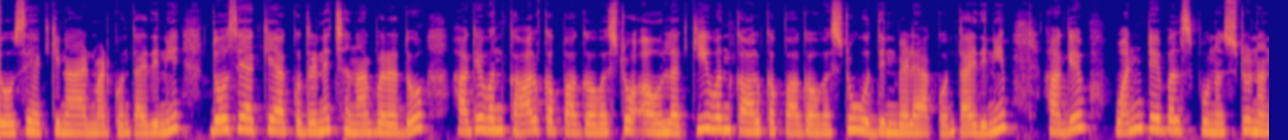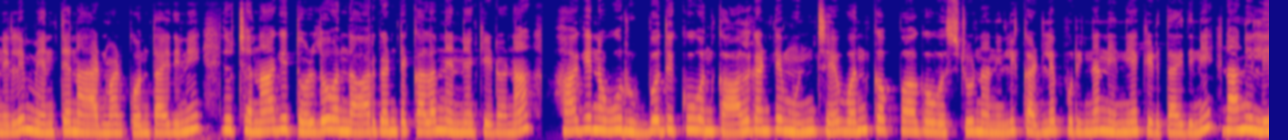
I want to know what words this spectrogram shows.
ದೋಸೆ ಅಕ್ಕಿನ ಆ್ಯಡ್ ಮಾಡ್ಕೊತಾ ಇದ್ದೀನಿ. ದೋಸೆ ಅಕ್ಕಿ ಹಾಕಿದ್ರೇ ಚೆನ್ನಾಗಿ ಬರೋದು. ಹಾಗೆ ಒಂದು ಕಾಲು ಕಪ್ ಆಗೋವಷ್ಟು ಅವಲಕ್ಕಿ ಒಂದು ಕಾಲು ಕಪ್ ಆಗೋವಷ್ಟು ಉದ್ದಿನಬೇಳೆ ಹಾಕ್ಕೊತಾ ಇದ್ದೀನಿ. ಹಾಗೆ ಒನ್ ಟೇಬಲ್ ಸ್ಪೂನಷ್ಟು ನಾನಿಲ್ಲಿ ಮೆಂತ್ಯನ ಆ್ಯಡ್ ಮಾಡ್ಕೊತಾ ಇದ್ದೀನಿ. ಇದು ಚೆನ್ನಾಗಿ ತೊಳೆದು ಒಂದು ಆರು ಗಂಟೆ ಕಾಲ ನೆನೆಯೋಕೆ ಇಡೋಣ. ಹಾಗೆ ನಾವು ರುಬ್ಬೋದಕ್ಕೂ ಒಂದು ಕಾಲು ಗಂಟೆ ಮುಂಚೆ ಒಂದು ಕಪ್ ಆಗೋವಷ್ಟು ನಾನಿಲ್ಲಿ ಕಡಲೆಪುರಿನ ನೆನೆಯೋಕೆ ಇಡ್ತಾ ಇದ್ದೀನಿ. ನಾನಿಲ್ಲಿ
